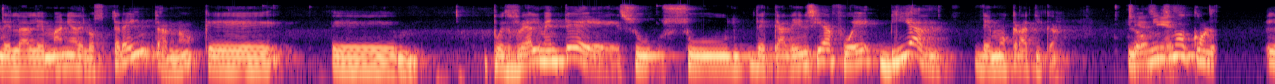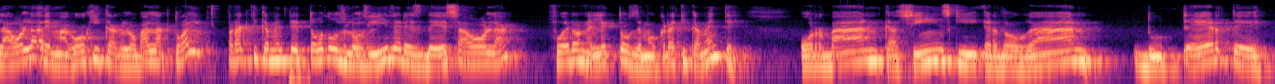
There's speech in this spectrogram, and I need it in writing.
de, la Alemania de los 30, ¿no? Que eh, pues realmente su, su decadencia fue vía democrática. Lo mismo con la ola demagógica global actual. Prácticamente todos los líderes de esa ola fueron electos democráticamente. Orbán, Kaczynski, Erdogan, Duterte,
